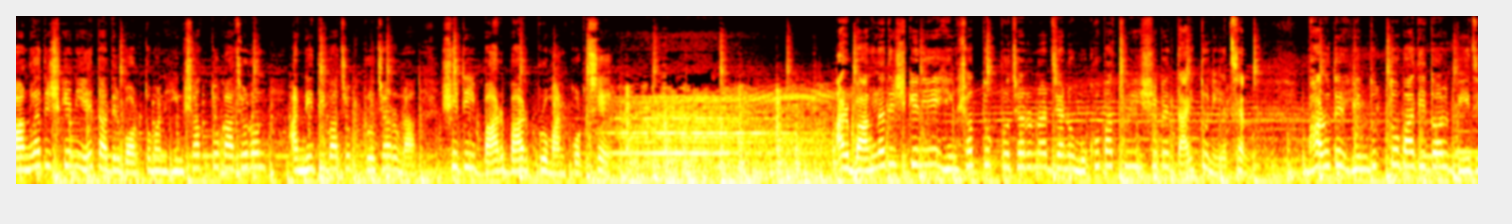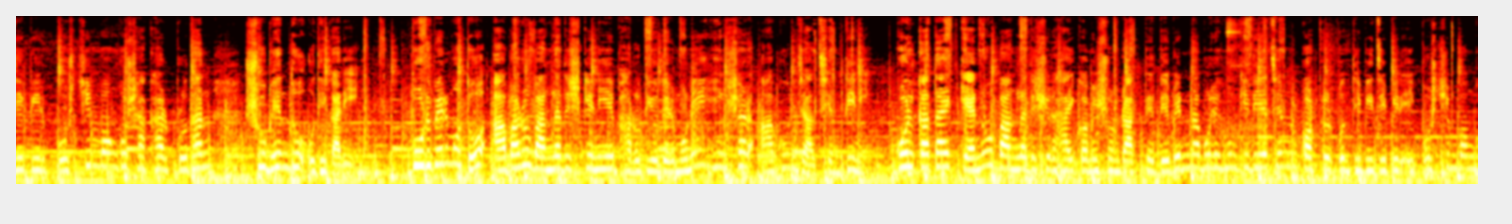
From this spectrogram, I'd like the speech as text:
বাংলাদেশকে নিয়ে তাদের বর্তমান হিংসাত্মক আচরণ আর নেতিবাচক প্রচারণা সেটি বারবার প্রমাণ করছে। আর বাংলাদেশকে নিয়ে হিংসাত্মক প্রচারণার যেন মুখপাত্র হিসেবে দায়িত্ব নিয়েছেন। ভারতের হিন্দুত্ববাদী দল বিজেপির পশ্চিমবঙ্গ শাখার প্রধান শুভেন্দু অধিকারী। পূর্বের মতো আবারও বাংলাদেশকে নিয়ে ভারতীয়দের মনে হিংসার আগুন জ্বালছেন তিনি। কলকাতায় কেন বাংলাদেশের হাইকমিশন রাখতে দেবেন না বলে হুমকি দিয়েছেন কট্টরপন্থী বিজেপির এই পশ্চিমবঙ্গ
